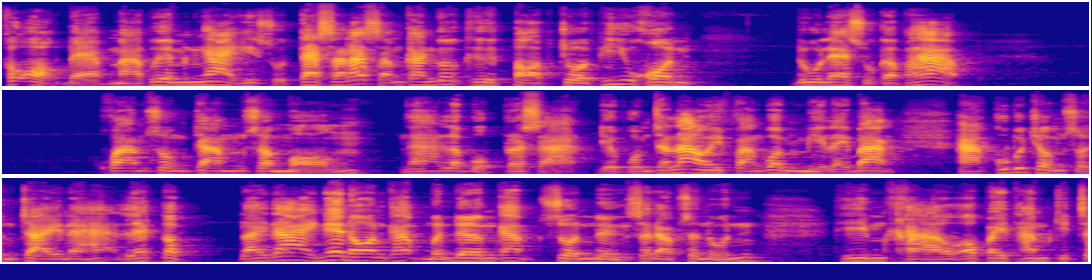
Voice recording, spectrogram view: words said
เขาออกแบบมาเพื่อให้มันง่ายที่สุด แต่สาระสำคัญก็คือตอบโจทย์พี่ยุคนดูแลสุขภาพ ความทรงจำสมองนะระบบประสาท เดี๋ยวผมจะเล่าให้ฟังว่ามันมีอะไรบ้าง หากคุณผู้ชมสนใจนะฮะ และก็รายได้แน่นอนครับ เหมือนเดิมครับ ส่วนหนึ่งสนับสนุน ทีมข่าวเอาไปทำกิจ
